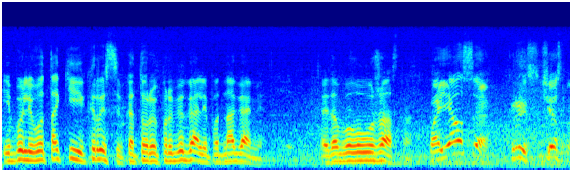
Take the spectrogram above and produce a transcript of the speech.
и были вот такие крысы, которые пробегали под ногами. Это было ужасно. Боялся крыс, честно?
